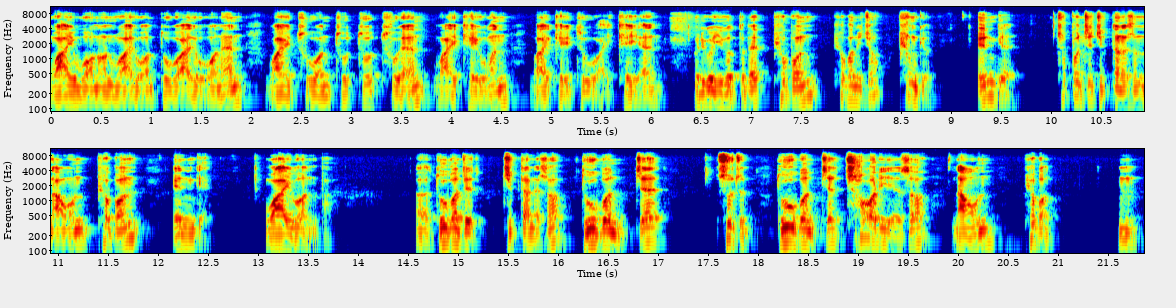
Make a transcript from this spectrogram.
y11, y12, y1n, y21, 22, 2n, yk1, yk2, ykn 그리고 이것들의 표본, 표본이죠. 평균, n개. 첫 번째 집단에서 나온 표본 n개. Y1 바. 어, 두 번째 집단에서 두 번째 수준, 두 번째 처리에서 나온 표본, 음,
